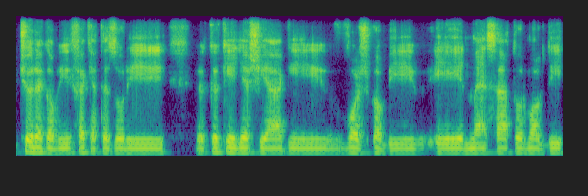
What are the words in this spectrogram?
Csőregabi, Fekete Zori, Kökényes Jági, Vasgabi, én, Menszátor Magdi,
